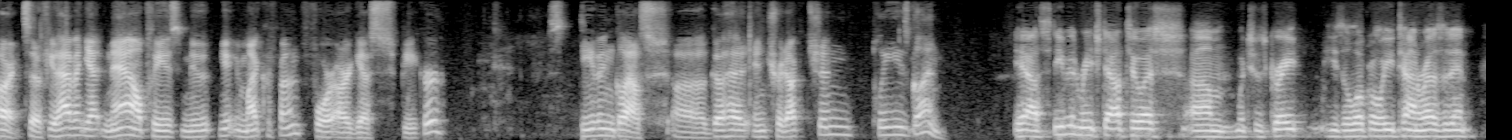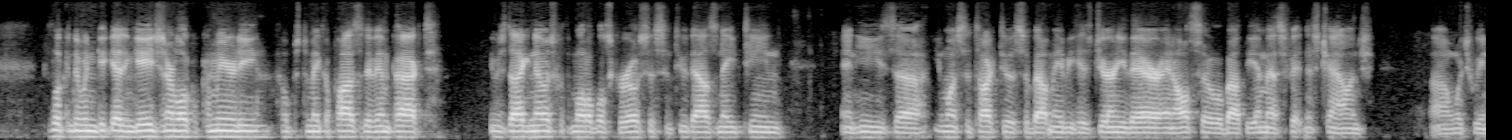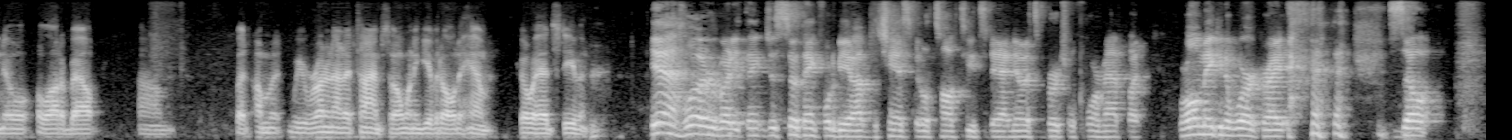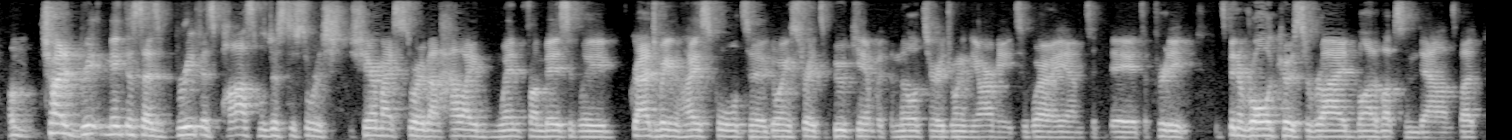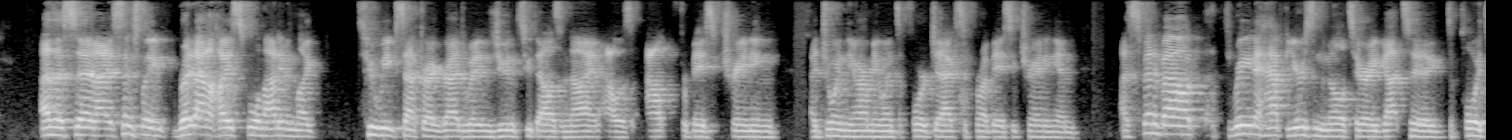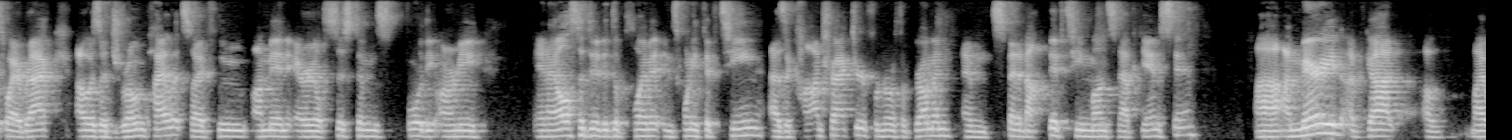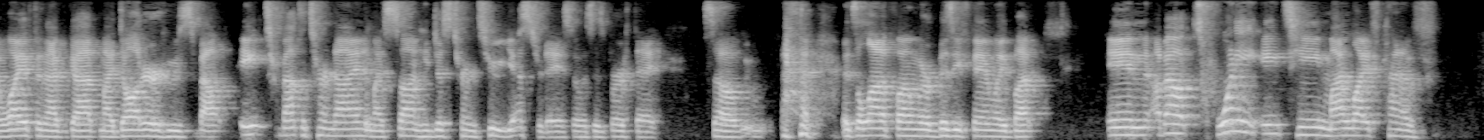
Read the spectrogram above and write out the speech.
All right, so if you haven't yet now, please mute, mute your microphone for our guest speaker. Stephen Glaus, uh, go ahead, introduction, please, Glenn. Yeah, Stephen reached out to us, um, which was great. He's a local E-Town resident. He's looking to get engaged in our local community, hopes to make a positive impact. He was diagnosed with multiple sclerosis in 2018, and he's uh, he wants to talk to us about maybe his journey there and also about the MS Fitness Challenge, uh, which we know a lot about. Um, but I'm, we're running out of time, so I want to give it all to him. Go ahead, Stephen. Yeah, hello everybody. Thank, just so thankful to be have the chance to be able to talk to you today. I know it's a virtual format, but we're all making it work, right? so I'll try to make this as brief as possible, just to sort of share my story about how I went from basically graduating high school to going straight to boot camp with the military, joining the army, to where I am today. It's a pretty, it's been a roller coaster ride, a lot of ups and downs. But as I said, I essentially right out of high school, not even like two weeks after I graduated in June of 2009, I was out for basic training. I joined the Army, went to Fort Jackson for my basic training, and I spent about three and a half years in the military. Got to deploy to Iraq. I was a drone pilot, so I flew unmanned aerial systems for the Army. And I also did a deployment in 2015 as a contractor for Northrop Grumman and spent about 15 months in Afghanistan. Uh, I'm married. I've got a my wife and I've got my daughter who's about eight, about to turn nine, and my son, he just turned two yesterday, so it was his birthday. So it's a lot of fun. We're a busy family, but in about 2018, my life kind of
